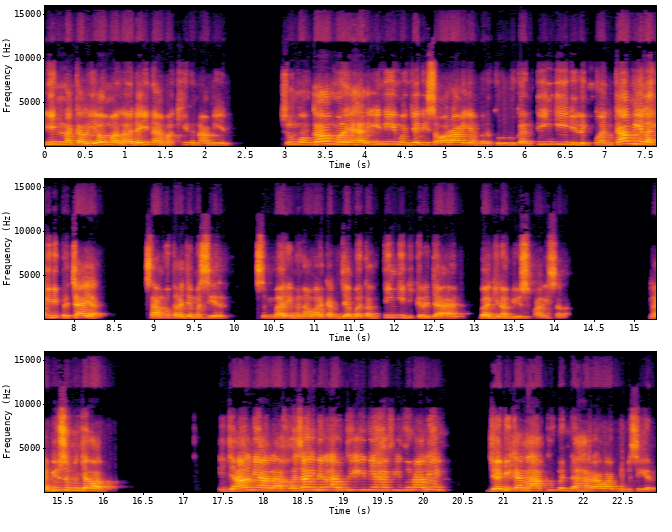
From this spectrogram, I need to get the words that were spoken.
yawma ladaina makinun amin. Sungguh engkau mulai hari ini menjadi seorang yang berkedudukan tinggi di lingkungan kami lagi dipercaya. Sambut Raja Mesir sembari menawarkan jabatan tinggi di kerajaan bagi Nabi Yusuf alaihissalam. Nabi Yusuf menjawab, Ijalni ala khazainil ardi ini hafidhun alim. Jadikanlah aku bendaharawan di Mesir.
